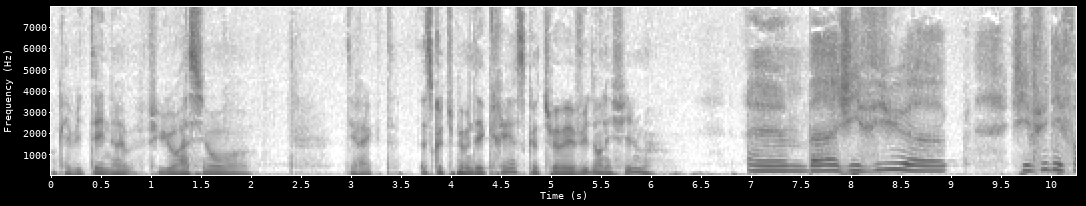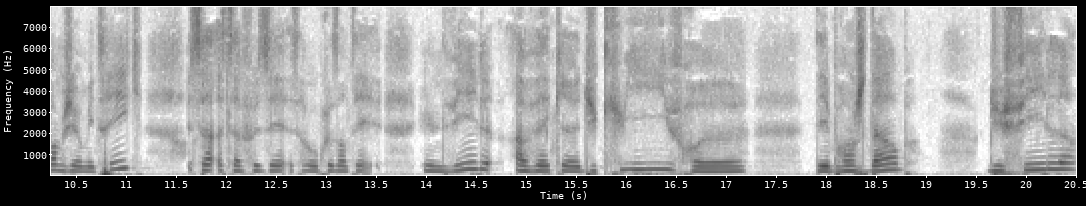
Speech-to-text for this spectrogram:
Donc éviter une figuration directe. Est-ce que tu peux me décrire ce que tu avais vu dans les films? Euh, bah, j'ai vu, euh, vu des formes géométriques. Ça, ça faisait, ça représentait une ville avec euh, du cuivre, des branches d'arbres, du fil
